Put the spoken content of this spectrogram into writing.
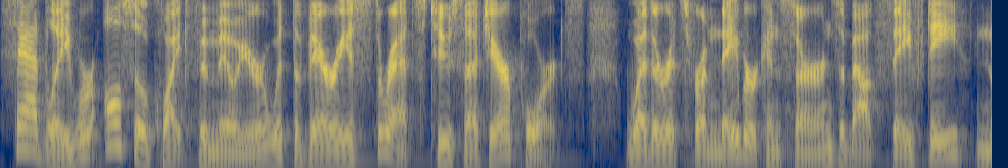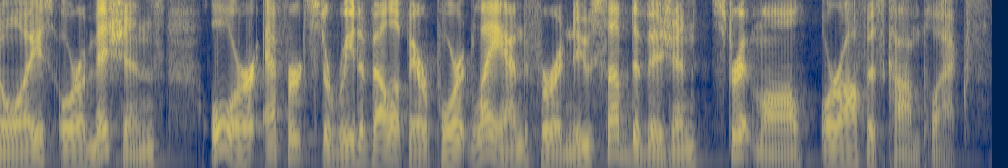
Sadly, we're also quite familiar with the various threats to such airports, whether it's from neighbor concerns about safety, noise, or emissions, or efforts to redevelop airport land for a new subdivision, strip mall, or office complex.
